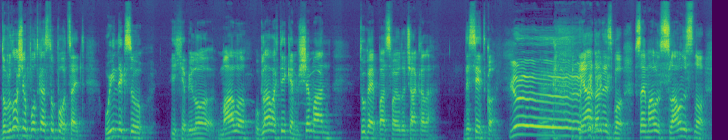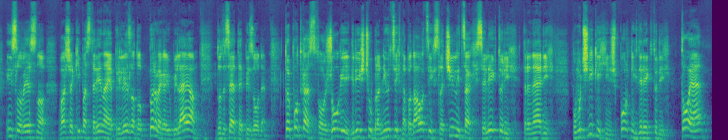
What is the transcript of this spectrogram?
Dobrodošli v podkastu Podcajt. V indeksu jih je bilo malo, v glavah tekem še manj, tukaj pa smo jo dočakali desetko. Ja, danes bo vsaj malo slavnostno in slovesno. Vaša ekipa Starena je prilezla do prvega jubileja, do desete epizode. To je podcast o žogi, igrišču, branilcih, napadalcih, slačilnicah, selektorjih, trenerjih, pomočnikih in športnih direktorjih. To je.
